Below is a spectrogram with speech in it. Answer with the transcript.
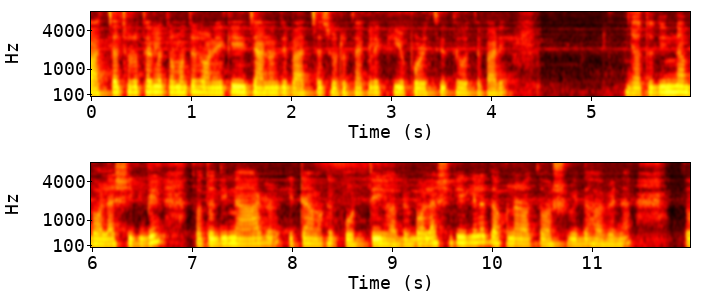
বাচ্চা ছোটো থাকলে তোমাদের অনেকেই জানো যে বাচ্চা ছোটো থাকলে কী পরিস্থিতি হতে পারে। যতদিন না বলা শিখবে ততদিন আর এটা আমাকে করতেই হবে। বলা শিখে গেলে তখন আর অত অসুবিধা হবে না। তো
